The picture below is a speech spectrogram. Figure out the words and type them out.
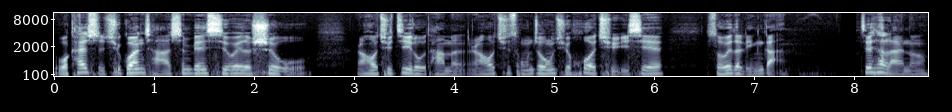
我开始去观察身边细微的事物，然后去记录它们，然后去从中去获取一些所谓的灵感。接下来呢，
